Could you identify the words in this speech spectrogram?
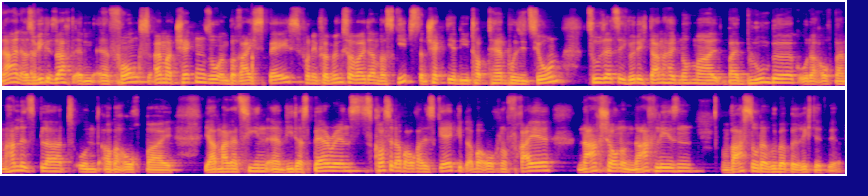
Nein, also wie gesagt, ähm, äh, Fonds einmal checken, so im Bereich Space von den Vermögensverwaltern, was gibt's, dann checkt ihr die Top 10 Position. Zusätzlich würde ich dann halt nochmal bei Bloomberg oder auch beim Handelsblatt und aber auch bei ja, Magazinen äh, wie das Barron's, das kostet aber auch alles Geld, gibt aber auch noch freie, nachschauen und nachlesen, was so darüber berichtet wird.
